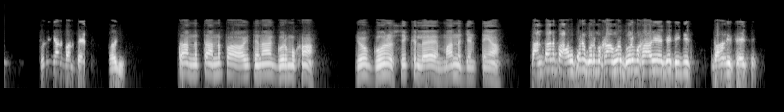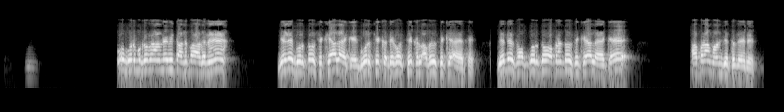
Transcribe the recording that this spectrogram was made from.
ਜਾਨ ਬਣਦੇ ਹਾਂਜੀ। ਧੰਨ ਧੰਨ ਭਾਗ ਤਿਨਾ ਗੁਰਮੁਖਾਂ ਜੋ ਗੁਰ ਸਿੱਖ ਲੈ ਮਨ ਜਿਣਤਿਆਂ। ਤਨ ਤਨ ਭਾਗ ਤਨ ਗੁਰਮੁਖਾਂ ਹੁਣ ਗੁਰਮੁਖਾ ਗਏ ਅੱਗੇ ਤੀਜੀ ਗਾਂ ਦੀ ਤੇ। ਉਹ ਗੁਰਮੁਖਾਂ ਦੇ ਵੀ ਤਨ ਭਾਗ ਨੇ ਜਿਹੜੇ ਗੁਰ ਤੋਂ ਸਿੱਖਿਆ ਲੈ ਕੇ ਗੁਰ ਸਿੱਖ ਦੇਖੋ ਸਿੱਖ ਲਫ਼ਜ਼ ਸਿੱਖਿਆ ਹੈ ਇੱਥੇ। ਜਿਹਦੇ ਸਤਗੁਰ ਤੋਂ ਆਪਣੇ ਤੋਂ ਸਿੱਖਿਆ ਲੈ ਕੇ ਆਪਣਾ ਮਨ ਜਿੱਤਦੇ ਨੇ।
